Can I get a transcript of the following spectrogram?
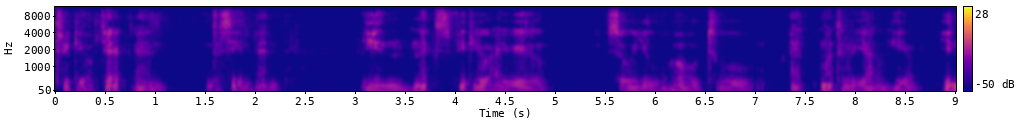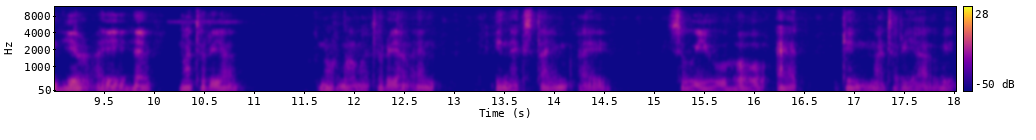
3d object and the scene. And in next video I will show you how to add material here. In here I have material normal material and in next time I show you how adding material with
